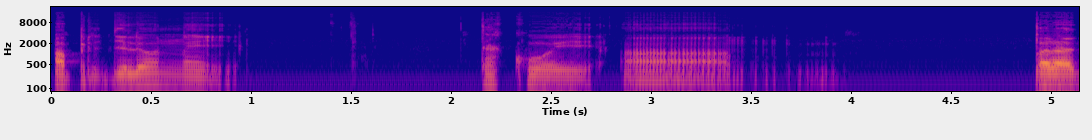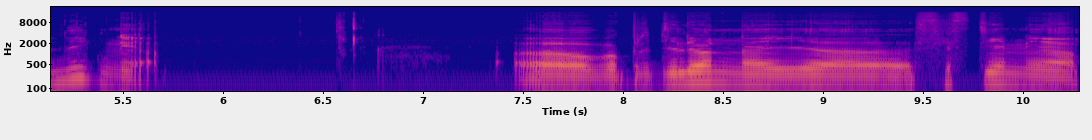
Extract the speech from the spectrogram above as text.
определенной такой а, парадигме, а, в определенной а, системе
